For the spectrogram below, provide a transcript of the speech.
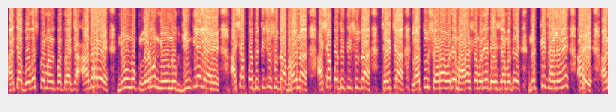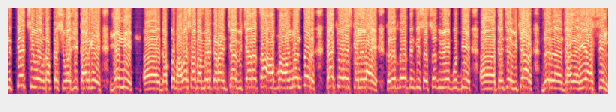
आणि त्या बोगस प्रमाणपत्राच्या आधारे निवडणूक लढून निवडणूक जिंकलेली आहे. अशा पद्धतीची सुद्धा भावना अशा पद्धतीची सुद्धा चर्चा लातूर शहरामध्ये महाराष्ट्रामध्ये देशामध्ये नक्कीच झालेली आहे. आणि तेच शिवाय डॉक्टर शिवाजी काळगे यांनी डॉक्टर बाबासाहेब आंबेडकरांच्या विचाराचा अवमान तर त्याच वेळेस केलेला आहे. खरंच खरं त्यांची सत्सद विवेक बुद्धी त्यांचे विचार जर हे असतील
